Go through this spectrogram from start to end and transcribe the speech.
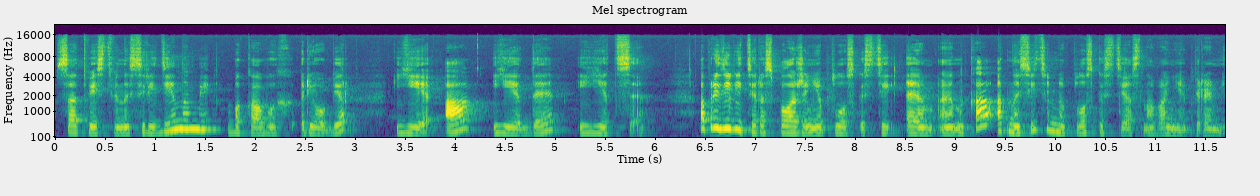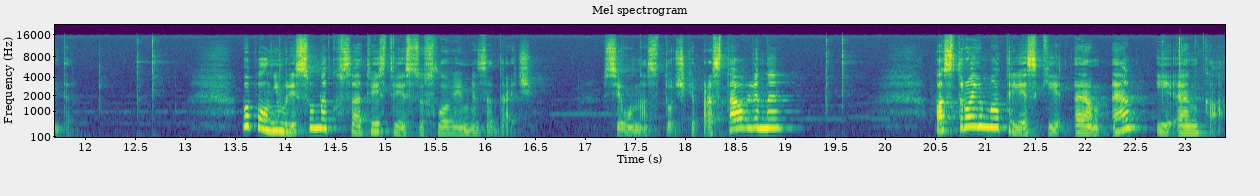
соответственно, серединами боковых ребер EA, ED и EC. Определите расположение плоскости МНК относительно плоскости основания пирамиды. Выполним рисунок в соответствии с условиями задачи. Все у нас точки проставлены. Построим отрезки МН и НК.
